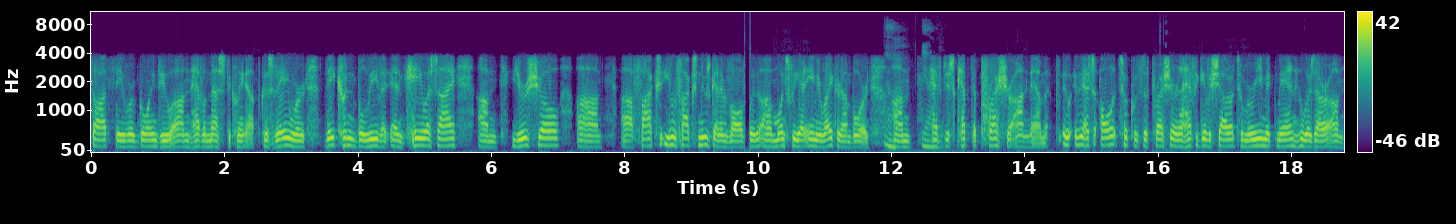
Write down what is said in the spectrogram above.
thought they were going to um, have a mess to clean up because they were they couldn't believe it. And KUSI, um, your show, um, uh, Fox, even Fox News got involved with um, once we got Amy Reichert on board. Um, yeah. Have just kept the pressure on them. It- that's all it took was the pressure. And I have to give a shout out to Marie McMahon, who was our um,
